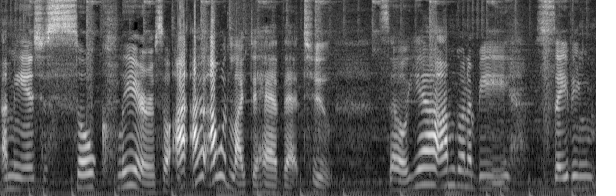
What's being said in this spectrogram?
I mean, it's just so clear. So I, I, I would like to have that too. So yeah, I'm gonna be saving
